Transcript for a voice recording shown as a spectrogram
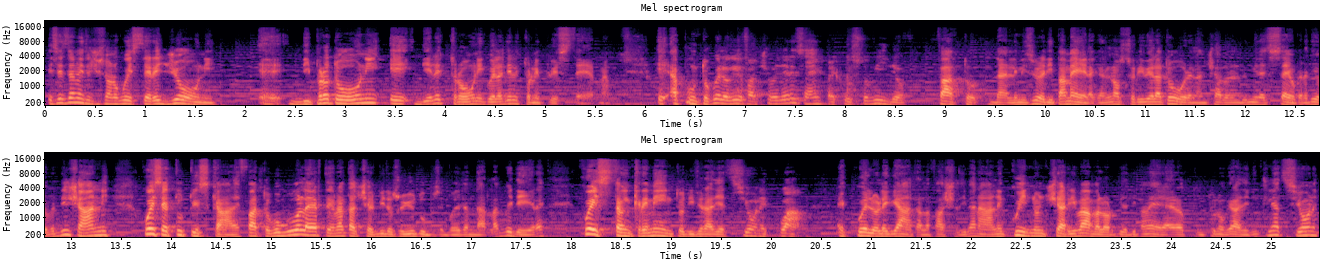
Essenzialmente ci sono queste regioni eh, di protoni e di elettroni, quella di elettroni più esterna. E appunto quello che io faccio vedere sempre è questo video fatto dalle misure di Pamela, che è il nostro rivelatore lanciato nel 2006, operativo per 10 anni. Questo è tutto in scala, è fatto con Google Earth, in realtà c'è il video su YouTube se volete andarlo a vedere. Questo incremento di radiazione qua è quello legato alla fascia di Van Allen. Qui non ci arrivava l'orbita di Pamela, era 81 gradi di inclinazione.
